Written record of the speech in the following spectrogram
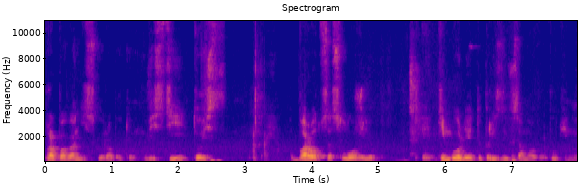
пропагандистскую работу вести, то есть бороться с ложью. Тем более это призыв самого Путина,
